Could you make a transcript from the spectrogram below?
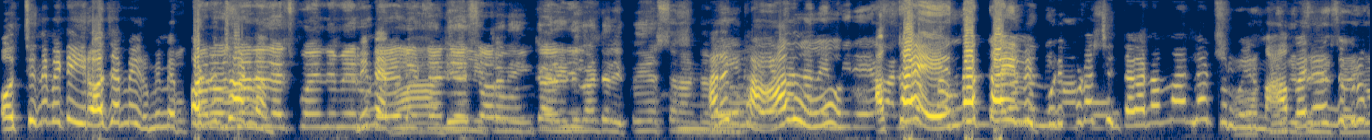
అన్న, ఎందుకు మీరు మీరు వచ్చింది బిట్టి ఈ రోజే మీరు మేము ఎప్పటి నుంచో అరే కాదు అక్క ఏందక్క ఇప్పుడు ఇప్పుడు చింతగానం మాట్లాడుతున్నారు మీరు మా పైన ఎందుకు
